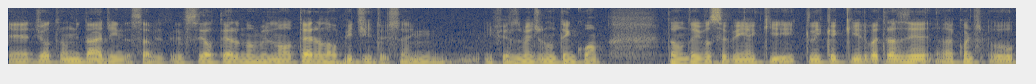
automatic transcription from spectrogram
é de outra unidade ainda, sabe? Você altera o nome, ele não altera lá o pedido. Isso é infelizmente não tem como. Então daí você vem aqui, clica aqui, ele vai trazer a, o,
